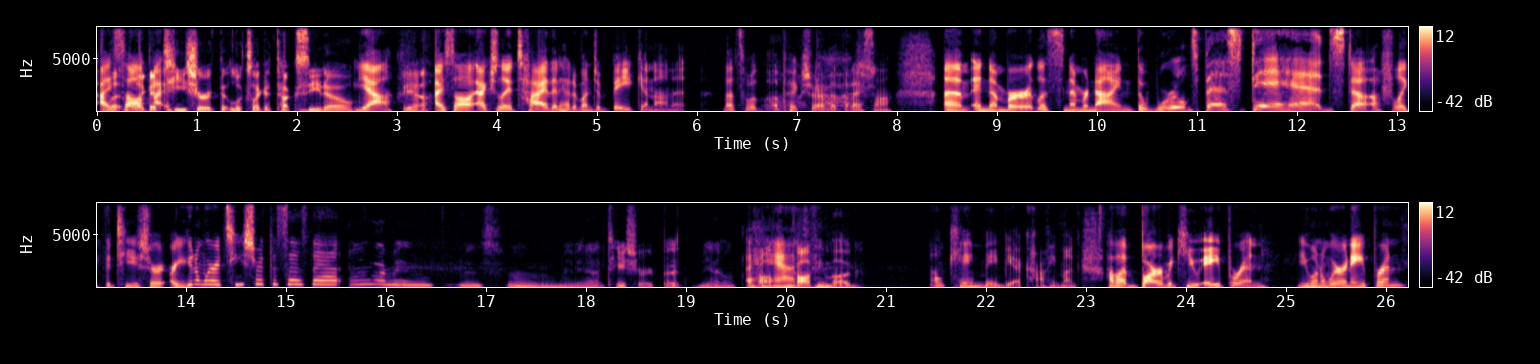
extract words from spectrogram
I saw like a t shirt that looks like a tuxedo. Yeah. Yeah. I saw actually a tie that had a bunch of bacon on it. That's what Oh a picture of it that I saw. Um, and number let's number nine, the world's best dad stuff, like the T-shirt. Are you gonna wear a T-shirt that says that? Well, I mean, hmm, maybe not a t-shirt, but you know, A hat? coffee mug. Okay, maybe a coffee mug. How about barbecue apron? You want to wear an apron?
